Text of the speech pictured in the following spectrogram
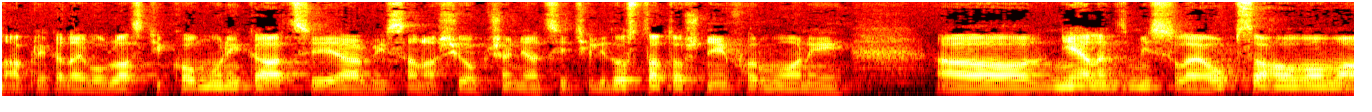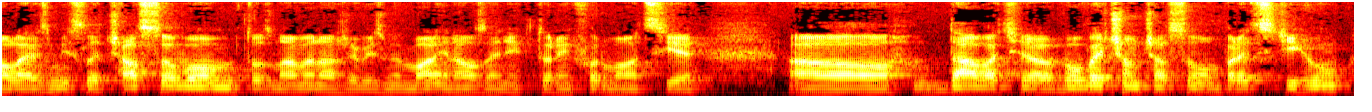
napríklad aj v oblasti komunikácie, aby sa naši občania cítili dostatočne informovaní, nie len v zmysle obsahovom, ale aj v zmysle časovom. To znamená, že by sme mali naozaj niektoré informácie dávať vo väčšom časovom predstihu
